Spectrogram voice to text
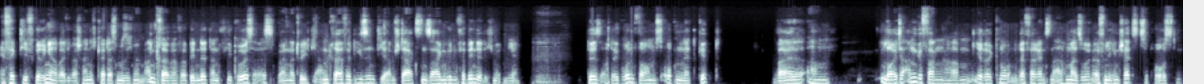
effektiv geringer, weil die Wahrscheinlichkeit, dass man sich mit dem Angreifer verbindet, dann viel größer ist, weil natürlich die Angreifer die sind, die am stärksten sagen würden, verbinde dich mit mir. Mhm. Das ist auch der Grund, warum es OpenNet gibt, weil ähm, Leute angefangen haben, ihre Knotenreferenzen einfach mal so in öffentlichen Chats zu posten.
